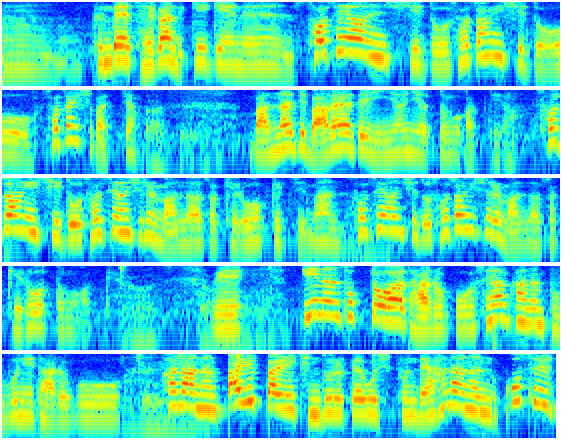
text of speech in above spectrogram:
음. 근데 제가 느끼기에는 서세현 씨도 서정희 씨도 서정희 씨 맞죠? 맞아요. 만나지 말아야 될 인연이었던 것 같아요. 서정희 씨도 서세현 씨를 만나서 괴로웠겠지만 서세현 씨도 서정희 씨를 만나서 괴로웠던 것 같아요. 아. 왜 뛰는 속도가 다르고 생각하는 부분이 다르고 네. 하나는 빨리빨리 진도를 빼고 싶은데 하나는 꽃을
